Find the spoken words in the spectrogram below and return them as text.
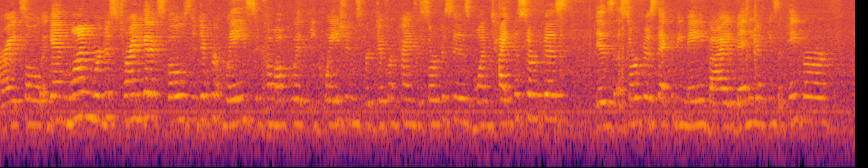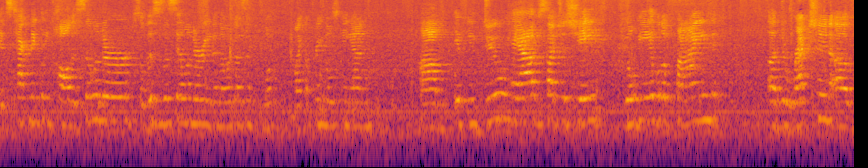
All right, so again, one, we're just trying to get exposed to different ways to come up with equations for different kinds of surfaces. One type of surface is a surface that can be made by bending a piece of paper. It's technically called a cylinder, so this is a cylinder, even though it doesn't look like a Pringles can. Um, if you do have such a shape, you'll be able to find a direction of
